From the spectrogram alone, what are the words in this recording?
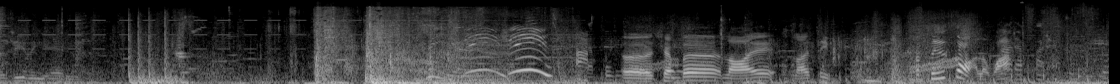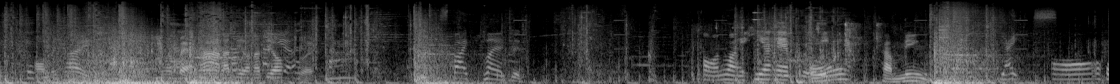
Revealing area. Jeez. เออแชมเบอร์ร้อยร้อยสิบมันซื้อเกาะเหรอวะ อ๋อ ไม่ใช่ยิงมาแปดห้านัดเดียวนัดเดียวสวย Spike planted. ถอนหวังเฮียแอร์เปิดโอ้จริง ชัมมิ่งอ๋อโอ้โห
